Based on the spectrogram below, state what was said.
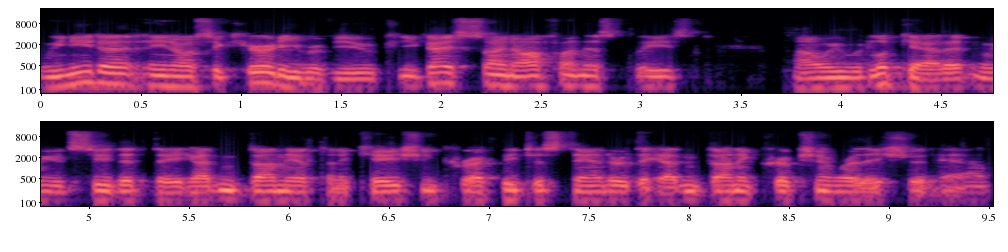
we need a you know security review. Can you guys sign off on this, please? Uh, we would look at it and we would see that they hadn't done the authentication correctly to standard. They hadn't done encryption where they should have.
